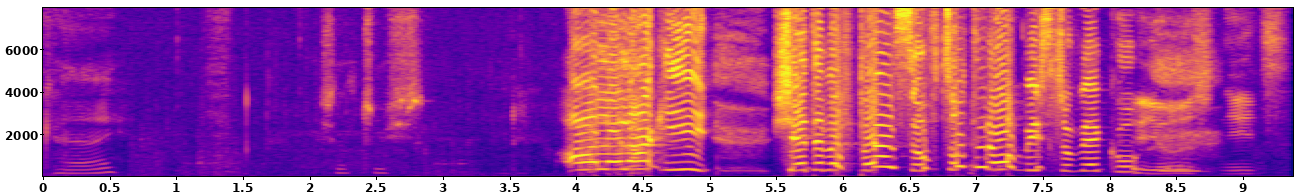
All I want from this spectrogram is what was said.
Okej. Się nad czymś... Ale lagi! 7 FPS-ów! Co ty robisz, człowieku? Już nic.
